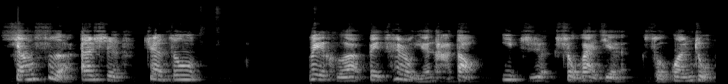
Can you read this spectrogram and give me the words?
相似，但是卷宗为何被崔永元拿到？一直受外界所关注。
